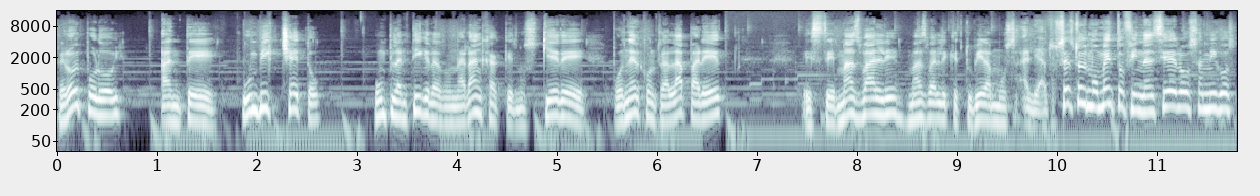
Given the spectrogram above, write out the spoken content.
Pero hoy por hoy, ante un Big Cheto, un plantígrado naranja que nos quiere poner contra la pared, este, más vale, más vale que tuviéramos aliados. Esto es momento financieros, amigos.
